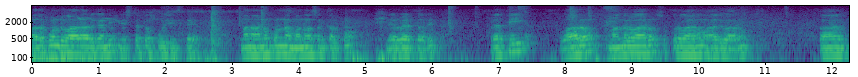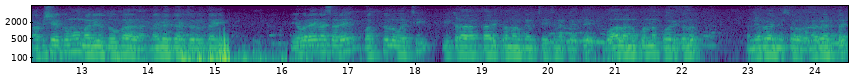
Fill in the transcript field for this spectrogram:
పదకొండు వారాలు కానీ నిష్టతో పూజిస్తే మనం అనుకున్న మనోసంకల్పం నెరవేరుతుంది. ప్రతి వారం మంగళవారం శుక్రవారం ఆదివారం అభిషేకము మరియు ధూప నైవేద్యాలు జరుగుతాయి. ఎవరైనా సరే భక్తులు వచ్చి ఇక్కడ కార్యక్రమాలు కానీ చేసినట్లయితే వాళ్ళు అనుకున్న కోరికలు నెరవేరి నెరవేరుతాయి.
